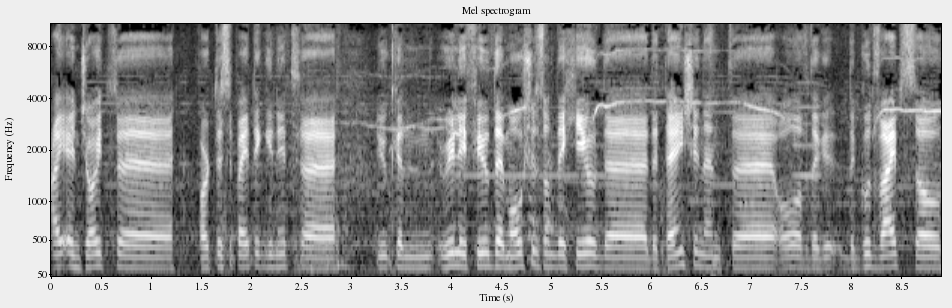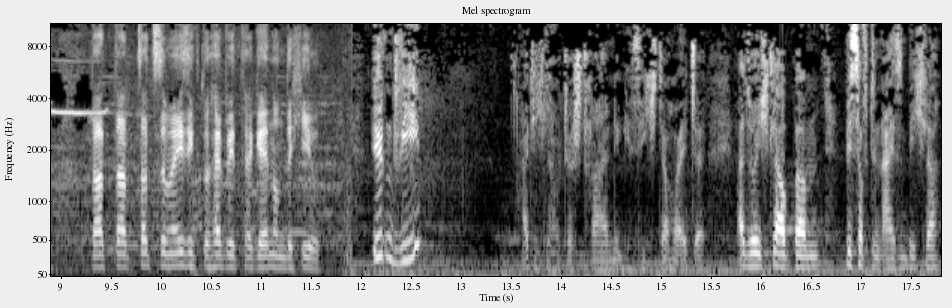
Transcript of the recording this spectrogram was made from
I, enjoyed participating in it you can really feel the emotions on the hill, the, the tension and uh, all of the, the good vibes. So that, that, that's amazing to have it again on the hill. Irgendwie hatte ich lauter strahlende Gesichter heute. Also ich glaube, ähm, bis auf den Eisenbichler.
